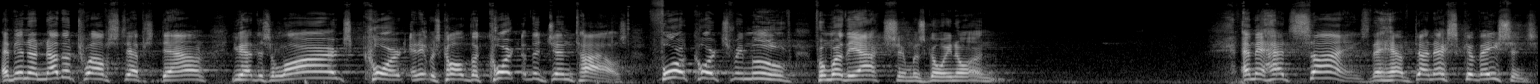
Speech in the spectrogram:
And then another 12 steps down, you had this large court, and it was called the Court of the Gentiles. Four courts removed from where the action was going on. And they had signs, they have done excavations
